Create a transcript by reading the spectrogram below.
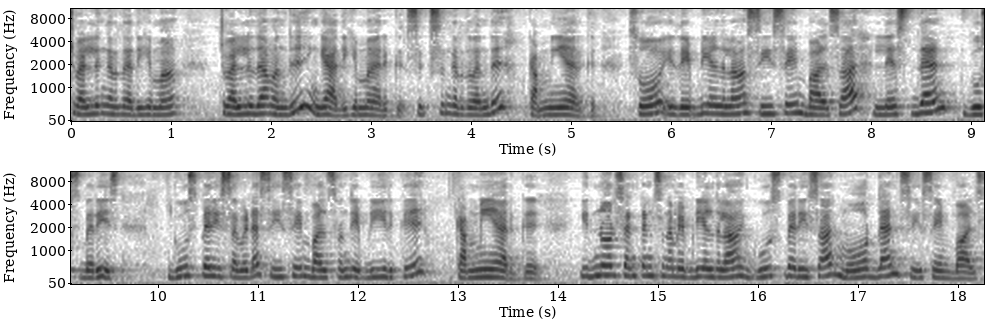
டுவெல்லுங்கிறது அதிகமாக டுவெல் தான் வந்து இங்கே அதிகமாக இருக்குது சிக்ஸுங்கிறது வந்து கம்மியாக இருக்குது ஸோ இது எப்படி எழுதலாம்? Sesame balls are less than gooseberries கூஸ்பெரிஸை விட சீசேம் பால்ஸ் வந்து எப்படி இருக்கு? கம்மியா இருக்கு. இன்னொரு சென்டென்ஸ் நம்ம எப்படி எழுதலாம்? Gooseberries are more than sesame balls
